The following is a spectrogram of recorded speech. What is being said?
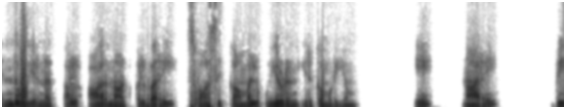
எந்த உயிரினத்தால் ஆறு நாட்கள் வரை சுவாசிக்காமல் உயிருடன் இருக்க முடியும்? ஏ. நாரை பி.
